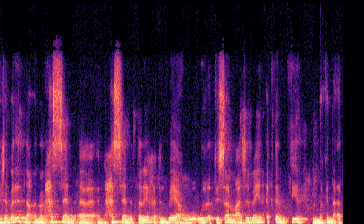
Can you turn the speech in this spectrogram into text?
جبرتنا إنه نحسن نحسن طريقة البيع والاتصال مع الزباين أكثر بكثير من ما كنا قبل.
